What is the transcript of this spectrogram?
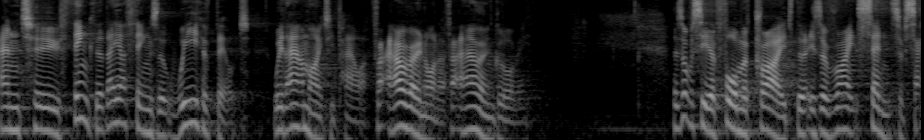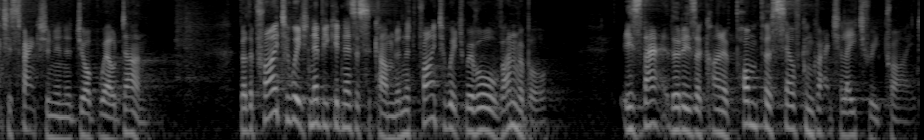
and to think that they are things that we have built with our mighty power, for our own honor, for our own glory. There's obviously a form of pride that is a right sense of satisfaction in a job well done. But the pride to which Nebuchadnezzar succumbed and the pride to which we're all vulnerable is that that is a kind of pompous, self congratulatory pride.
